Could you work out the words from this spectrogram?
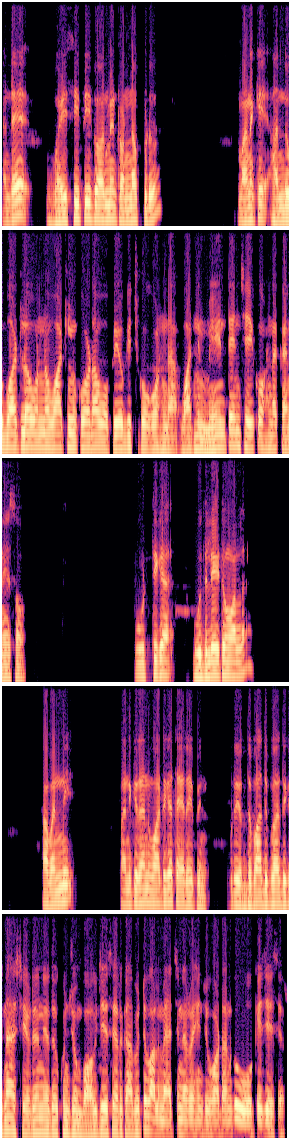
అంటే వైసీపీ గవర్నమెంట్ ఉన్నప్పుడు మనకి అందుబాటులో ఉన్న వాటిని కూడా ఉపయోగించుకోకుండా వాటిని మెయింటైన్ చేయకుండా కనీసం పూర్తిగా వదిలేయటం వల్ల అవన్నీ పనికిరాని వాటిగా తయారైపోయినాయి. ఇప్పుడు యుద్ధ ప్రాతిపదికన స్టేడియం ఏదో కొంచెం బాగు చేశారు కాబట్టి వాళ్ళు మ్యాచ్ నిర్వహించుకోవడానికి ఓకే చేశారు.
